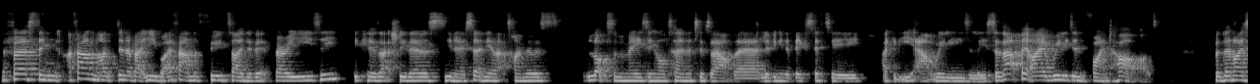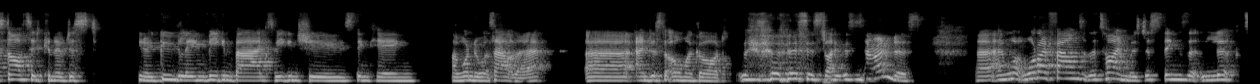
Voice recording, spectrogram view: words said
the first thing I found, I don't know about you, but I found the food side of it very easy because actually there was, you know, certainly at that time there was lots of amazing alternatives out there. Living in a big city, I could eat out really easily. So that bit I really didn't find hard. But then I started kind of just, you know, Googling vegan bags, vegan shoes, thinking, I wonder what's out there. Uh, and just thought, oh my God, this is like, this is horrendous. Uh, and what, what I found at the time was just things that looked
